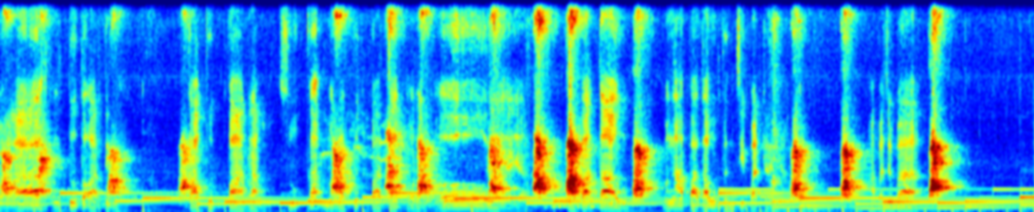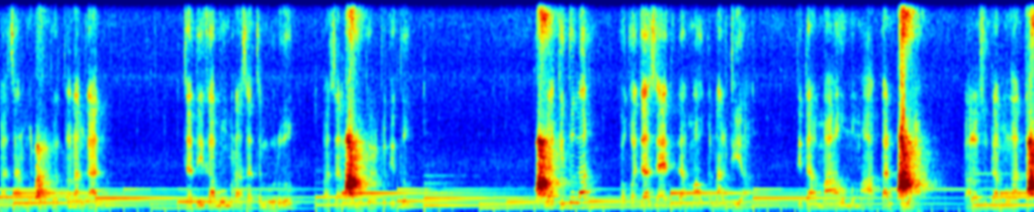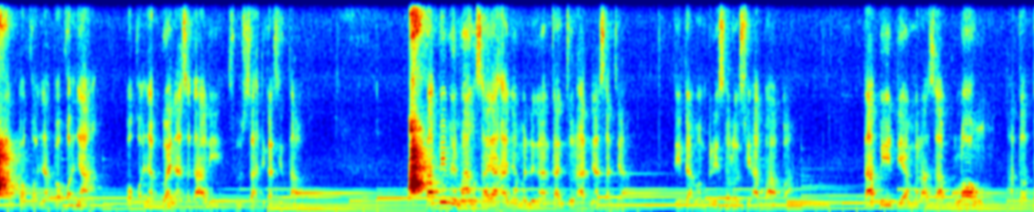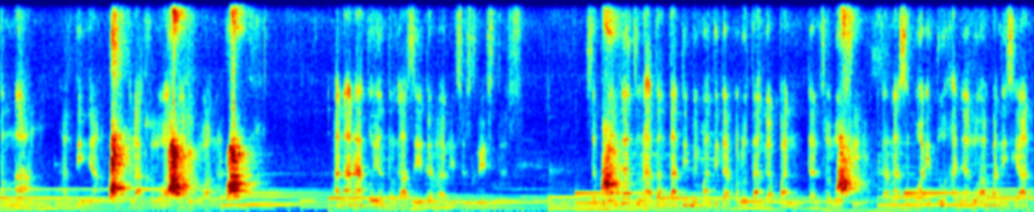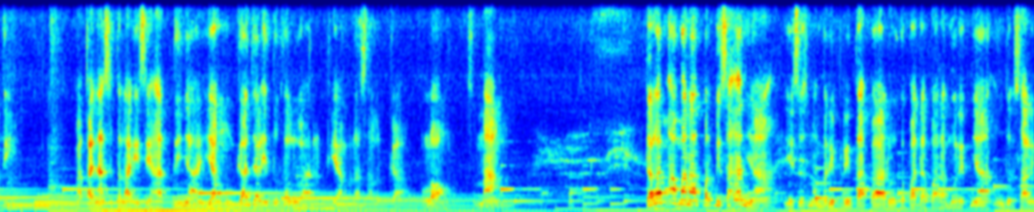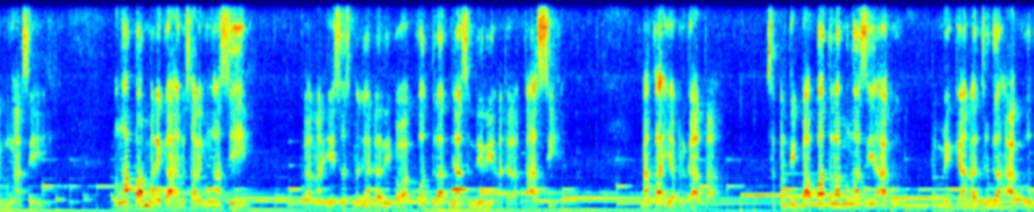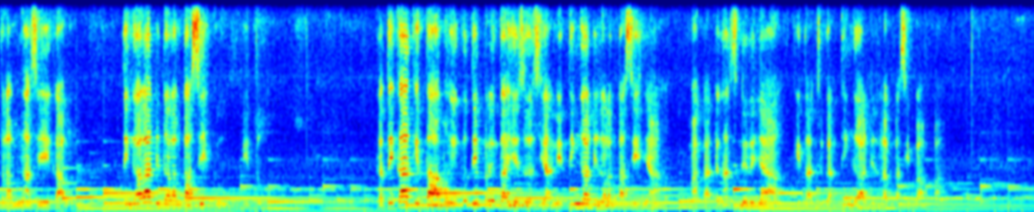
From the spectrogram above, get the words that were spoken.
Walah, itu toh artinya. Kabut parang suka merebut pacar orang. Oh ya ya ya. Bapak tahu mengapa kamu benci padanya? Apa coba? Pacarmu direbut orang kan? Jadi kamu merasa cemburu pacar kamu direbut itu gitulah pokoknya saya tidak mau kenal dia. Tidak mau memaafkan dia. Kalau sudah mengatakan pokoknya pokoknya pokoknya banyak sekali susah dikasih tahu. Tapi memang saya hanya mendengarkan curhatnya saja. Tidak memberi solusi apa-apa. Tapi dia merasa plong atau tenang hatinya setelah keluar dari ruangan anak-anakku yang terkasih dalam Yesus Kristus Sebenarnya curhatan tadi memang tidak perlu tanggapan dan solusi karena semua itu hanya luapan isi hati. Makanya setelah isi hatinya yang mengganjal itu keluar, dia merasa lega, plong, senang. Dalam amanat perpisahannya, Yesus memberi perintah baru kepada para muridnya untuk saling mengasihi. Mengapa mereka harus saling mengasihi? Karena Yesus menyadari bahwa kodratnya sendiri adalah kasih. Maka ia berkata, seperti Bapa telah mengasihi aku, demikianlah juga aku telah mengasihi kamu. Tinggallah di dalam kasihku itu. Ketika kita mengikuti perintah Yesus yakni tinggal di dalam kasihnya, maka dengan sendirinya kita juga tinggal di dalam kasih Bapa.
